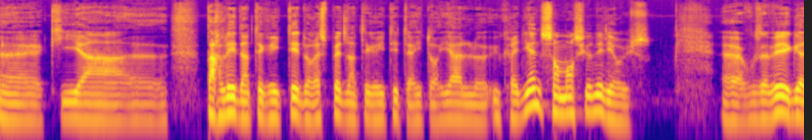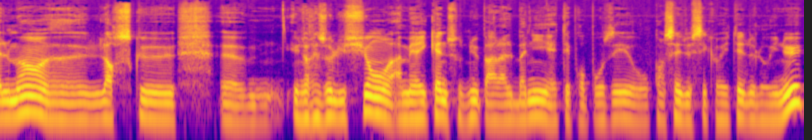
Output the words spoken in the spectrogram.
euh, qui a euh, parlé d'intégrité, de respect de l'intégrité territoriale ukrainienne sans mentionner les Russes. Euh, vous avez également, euh, lorsque euh, une résolution américaine soutenue par l'Albanie a été proposée au Conseil de sécurité de l'ONU,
